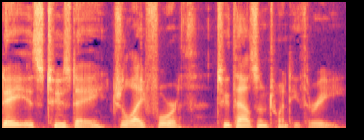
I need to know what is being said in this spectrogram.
Today is Tuesday, July 4th, 2023.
